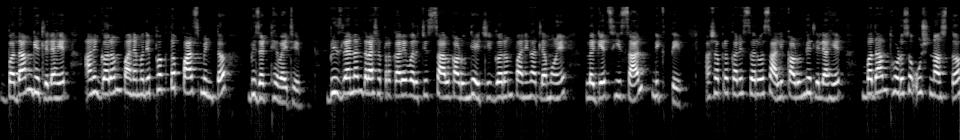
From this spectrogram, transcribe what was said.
बदाम घेतलेले आहेत आणि गरम पाण्यामध्ये फक्त पाच मिनटं भिजत ठेवायचे. भिजल्यानंतर अशा प्रकारे वरची साल काढून घ्यायची. गरम पाणी घातल्यामुळे लगेच ही साल निघते. अशा प्रकारे सर्व साली काढून घेतलेल्या आहेत. बदाम थोडंसं उष्ण असतं.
